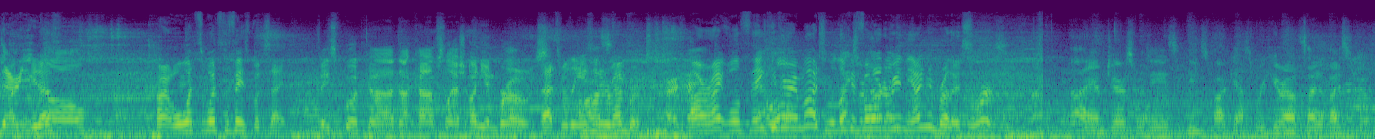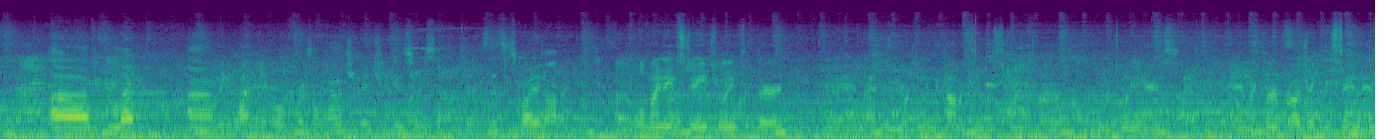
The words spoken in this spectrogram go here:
There you He does? go. All right. Well, what's what's the Facebook site? Facebook.com slash Onion Bros. That's really easy to remember. All right. Well, thank you very much. We're looking Thanks for forward to reading the Onion Brothers. Of course. Hi, I'm Jared with the Ace of Geeks podcast. We're here outside of Isotope. Um, let, um, what, well, first of all, why don't you introduce yourself? Because this is quite an honor. Uh, well, my name's James Williams III, and I've been working in the comics industry for over 20 years. And my current project is Sandman,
